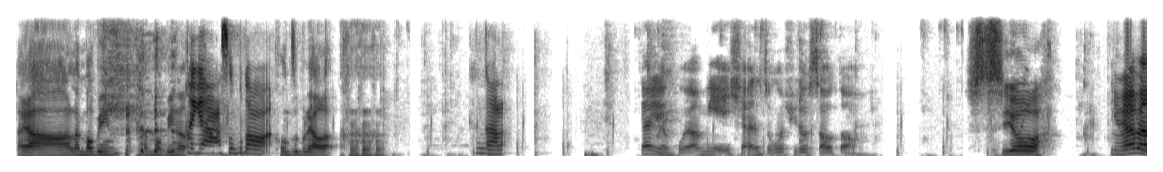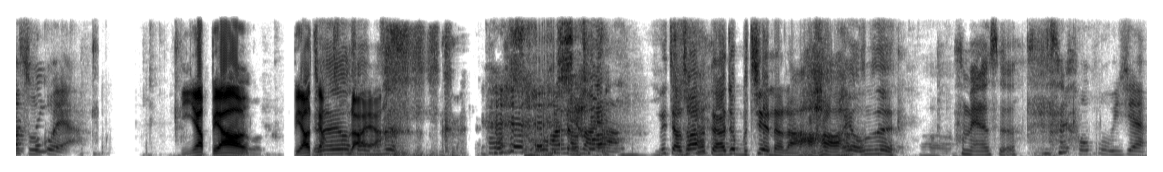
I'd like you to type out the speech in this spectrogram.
哎呀，烂炮兵，烂炮兵了哎，呀，收不到啊，控制不了了。尴尬了。家里的火要灭一下，但走过去都烧到。修，你们要不要出轨啊？你要不要不要讲出来啊我还没来啊，你讲出来，他等下就不见了啦。没有是不是？啊，没了是，头补一下。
